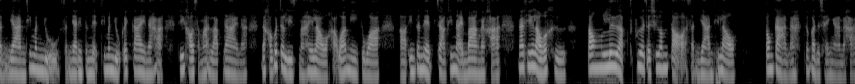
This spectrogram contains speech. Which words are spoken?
สัญญาณที่มันอยู่สัญญาณอินเทอร์เน็ตที่มันอยู่ใกล้ๆนะคะ ที่เขาสามารถรับได้นะ แล้วเขาก็จะลิสต์มาให้เราค่ะว่ามีตัวอินเทอร์เน็ตจากที่ไหนบ้างนะคะ หน้าที่เราก็คือ ต้องเลือกเพื่อจะเชื่อมต่อสัญญาณที่เราต้องการนะต้องการจะใช้งานนะคะ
